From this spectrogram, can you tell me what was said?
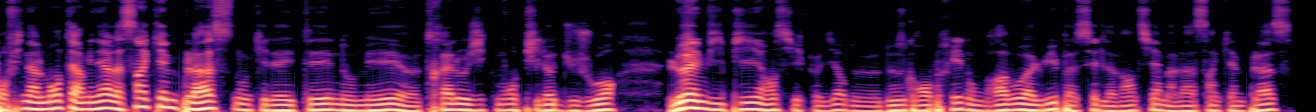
pour finalement terminer à la cinquième place. Donc, il a été nommé très logiquement pilote du jour, le MVP, hein, si je peux dire, de, de ce Grand Prix. Donc, bravo bravo à lui, passer de la 20e à la 5e place.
